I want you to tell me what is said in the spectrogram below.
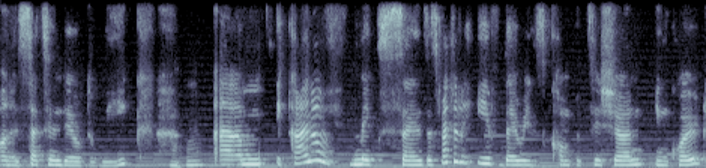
on a certain day of the week. Mm-hmm. Um, it kind of makes sense, especially if there is competition in quote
